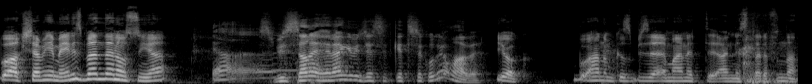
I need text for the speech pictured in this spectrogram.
Bu akşam yemeğiniz benden olsun ya. ya Biz sana herhangi bir ceset getirsek oluyor mu abi? Yok. Bu hanım kız bize emanetti annesi tarafından.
